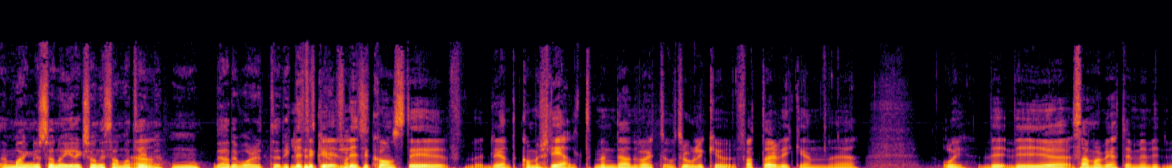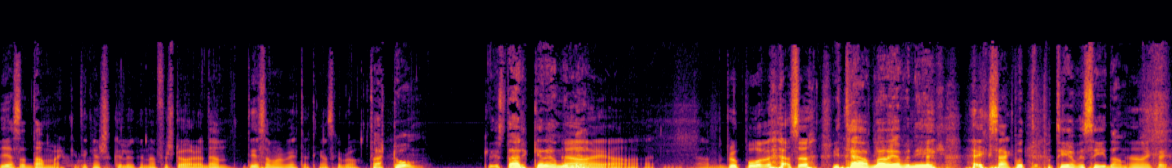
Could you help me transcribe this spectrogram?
Magnusen och Eriksson i samma Ja. team. Mm, det hade varit riktigt lite, kul lite faktiskt. konstig rent kommersiellt men det hade varit otroligt kul. Fattar vilken eh, Oj, vi, vi eh, samarbetar med Vi- Viasat Danmark. Det kanske skulle kunna förstöra den, det samarbetet ganska bra. Tvärtom. Starkare ännu mer. Ja, ja, ja, det beror på. Alltså, Vi tävlar även i, exakt. på, på tv-sidan. Ja, exakt.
